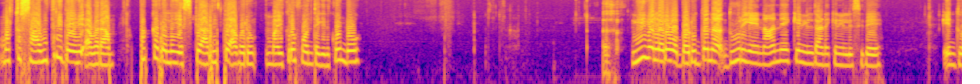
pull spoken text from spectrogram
ಮತ್ತು ಸಾವಿತ್ರಿ ದೇವಿ ಅವರ ಪಕ್ಕದಲ್ಲಿ ಎಸ್ ಪಿ ಆದಿತ್ಯ ಅವರು ಮೈಕ್ರೋಫೋನ್ ತೆಗೆದುಕೊಂಡು, ನೀವೆಲ್ಲರೂ ಒಬ್ಬ ವೃದ್ಧನ ದೂರಿಗೆ ನಾನೇಕೆ ನಿಲ್ದಾಣಕ್ಕೆ ನಿಲ್ಲಿಸಿದೆ? ಎಂದು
